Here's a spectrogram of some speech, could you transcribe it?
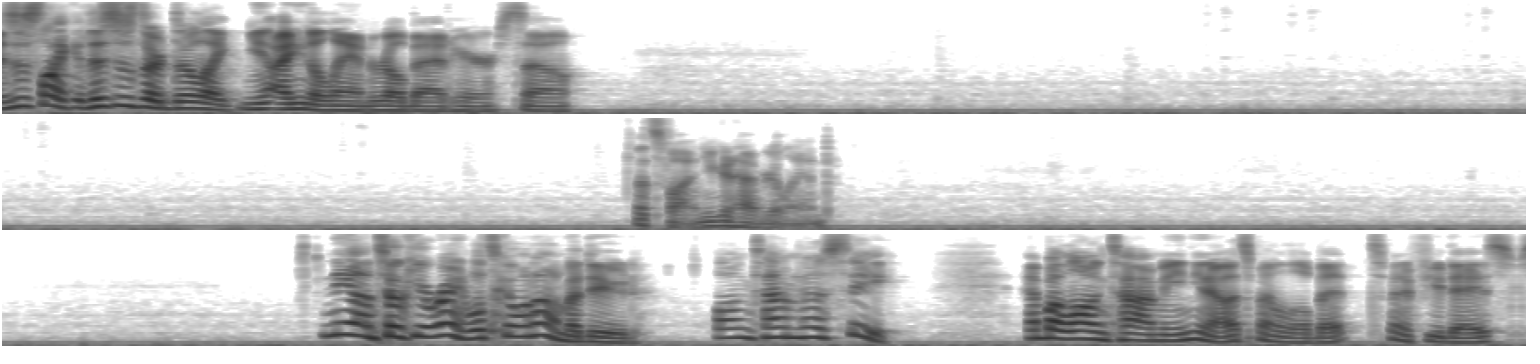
Is this like this is their they're like I need to land real bad here, so That's fine. You can have your land. Neon Tokyo Rain, what's going on, my dude? Long time no see. And by long time, I mean, you know, it's been a little bit. It's been a few days.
